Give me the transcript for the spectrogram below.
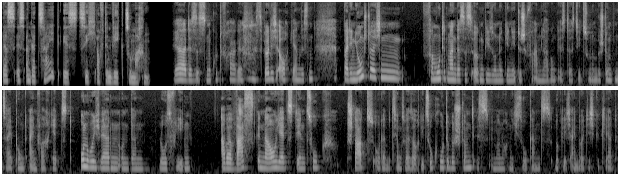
dass es an der Zeit ist, sich auf den Weg zu machen? Ja, das ist eine gute Frage. Das würde ich auch gern wissen. Bei den Jungstörchen vermutet man, dass es irgendwie so eine genetische Veranlagung ist, dass die zu einem bestimmten Zeitpunkt einfach jetzt unruhig werden und dann losfliegen. Aber was genau jetzt den Zugstart oder beziehungsweise auch die Zugroute bestimmt, ist immer noch nicht so ganz wirklich eindeutig geklärt.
